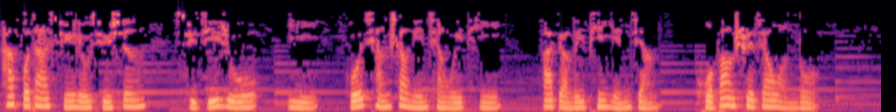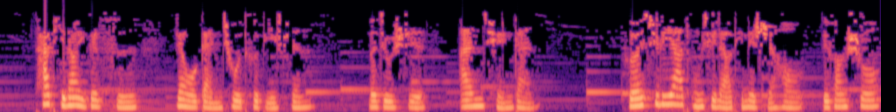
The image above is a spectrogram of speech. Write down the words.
哈佛大学留学生许吉如以“国强少年强”为题发表了一篇演讲，火爆社交网络。他提到一个词。让我感触特别深，那就是安全感。和叙利亚同学聊天的时候，对方说：“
